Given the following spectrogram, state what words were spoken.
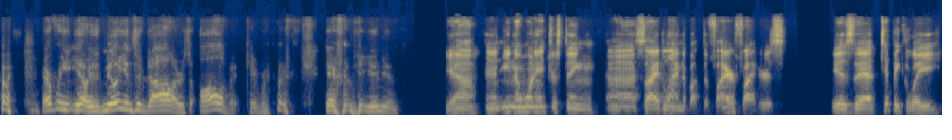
every you know, millions of dollars, all of it came from, came from the union Yeah, and you know, one interesting uh, sideline about the firefighters is that typically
